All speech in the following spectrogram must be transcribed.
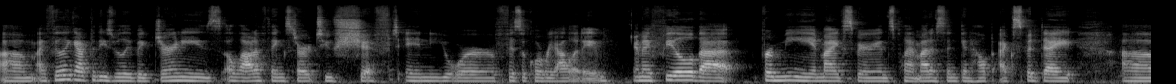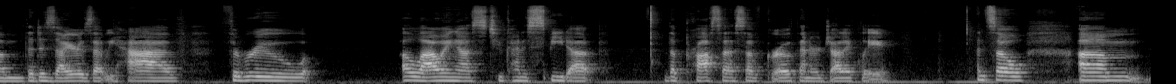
um, I feel like after these really big journeys, a lot of things start to shift in your physical reality. And I feel that for me, in my experience, plant medicine can help expedite um, the desires that we have through allowing us to kind of speed up the process of growth energetically. And so, um,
